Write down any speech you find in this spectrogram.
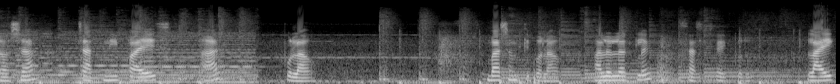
রসা, চাটনি, পায়েস আর পোলাও। বাসন্তী পোলাও। ভালো লাগলে সাবস্ক্রাইব করো লাইক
